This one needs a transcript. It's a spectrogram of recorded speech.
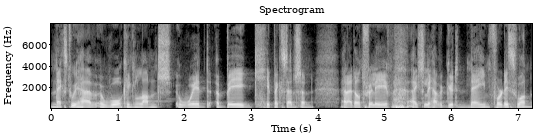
Next, we have a walking lunge with a big hip extension. And I don't really actually have a good name for this one,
